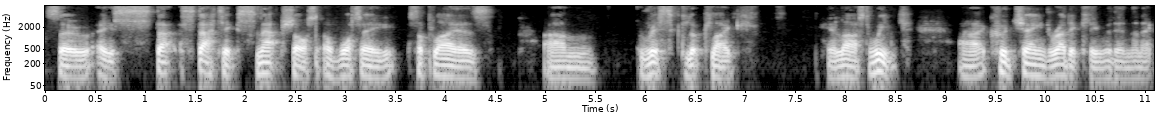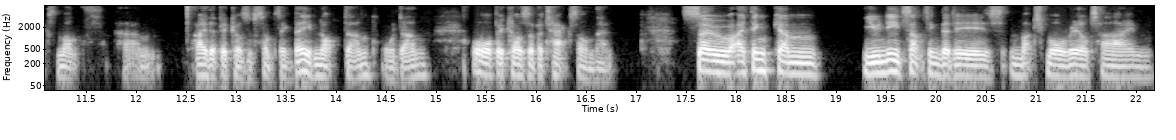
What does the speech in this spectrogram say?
So, a stat- static snapshot of what a supplier's um, risk looked like last week uh, could change radically within the next month. Um, either because of something they've not done or done, or because of attacks on them. So I think um, you need something that is much more real time,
